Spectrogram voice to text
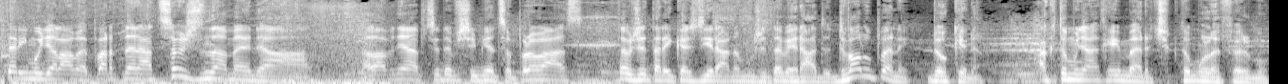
kterýmu děláme partnera, což znamená hlavně a především něco pro vás, takže tady každý ráno můžete vyhrát dva lupeny do kina. A k tomu nějaký merch, k tomuhle filmu.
